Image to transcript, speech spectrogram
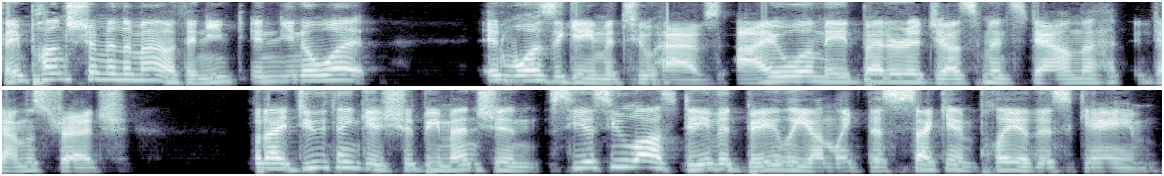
They punched him in the mouth. And you and you know what? It was a game of two halves. Iowa made better adjustments down the down the stretch. But I do think it should be mentioned CSU lost David Bailey on like the second play of this game.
